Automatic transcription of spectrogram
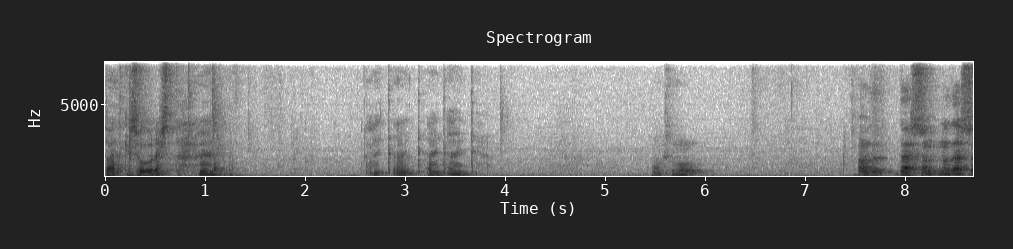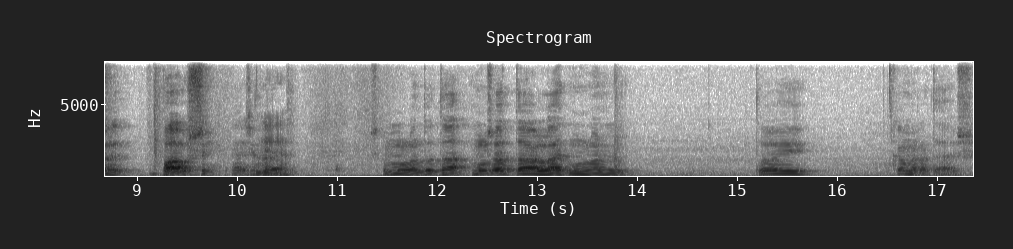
pätkä suuresta. Aita, aita, aita, aita. Onks mulla... Ota, tässä on, no tässä on nyt paussi. Ensin Yeah. Koska mulla on tota, mulla saattaa olla, että mulla on toi kamera täys.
